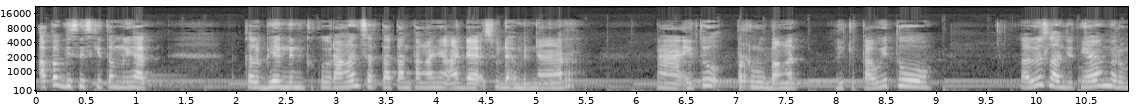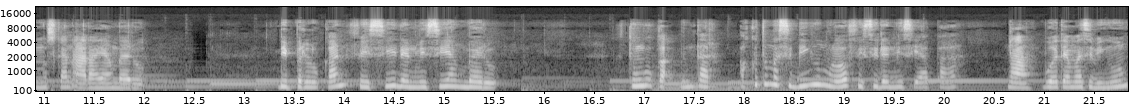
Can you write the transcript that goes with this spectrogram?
Apa bisnis kita melihat kelebihan dan kekurangan serta tantangan yang ada sudah benar nah itu perlu banget diketahui tuh lalu selanjutnya merumuskan arah yang baru diperlukan visi dan misi yang baru Tunggu kak, bentar. Aku tuh masih bingung loh visi dan misi apa. Nah, buat yang masih bingung,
